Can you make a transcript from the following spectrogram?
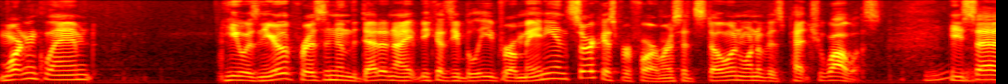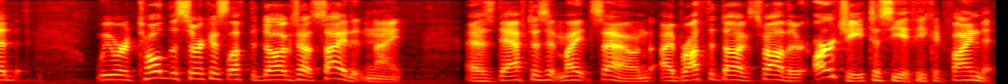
Morton claimed he was near the prison in the dead of night because he believed Romanian circus performers had stolen one of his pet chihuahuas. He said, We were told the circus left the dogs outside at night. As daft as it might sound, I brought the dog's father, Archie, to see if he could find it.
